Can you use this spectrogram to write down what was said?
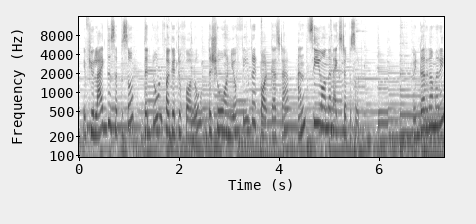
If you like this episode, then don't forget to follow the show on your favorite podcast app and see you on the next episode. వింటారుగా మరి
